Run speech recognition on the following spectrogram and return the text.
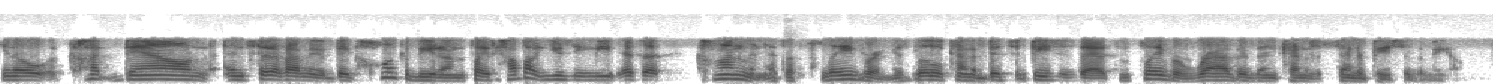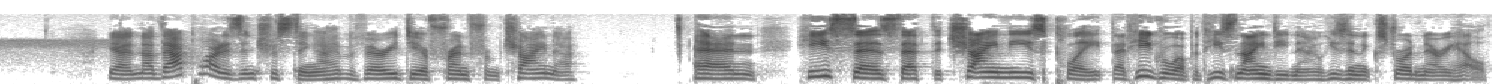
you know, cut down instead of having a big hunk of meat on the plate. How about using meat as a condiment, as a flavoring, as little kind of bits and pieces that add some flavor, rather than kind of the centerpiece of the meal. Yeah, now that part is interesting. I have a very dear friend from China and he says that the Chinese plate that he grew up with, he's 90 now, he's in extraordinary health.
